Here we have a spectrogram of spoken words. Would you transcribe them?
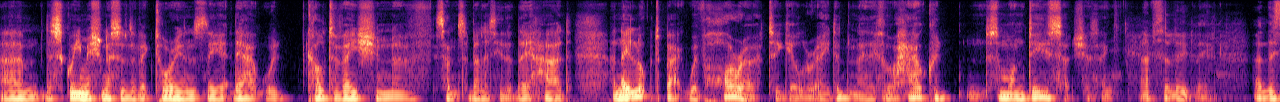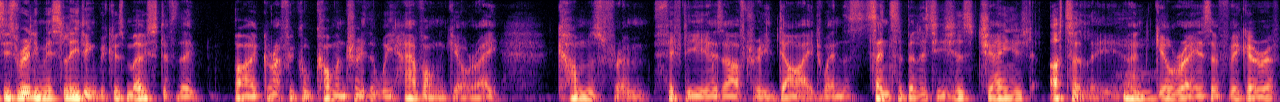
um, the squeamishness of the Victorians, the the outward cultivation of sensibility that they had, and they looked back with horror to Gillray, didn't they? They thought, how could someone do such a thing? Absolutely. And this is really misleading because most of the biographical commentary that we have on Gillray comes from 50 years after he died when the sensibility has changed utterly mm. and Gillray is a figure of,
